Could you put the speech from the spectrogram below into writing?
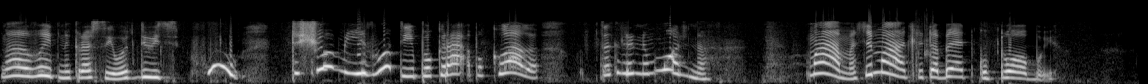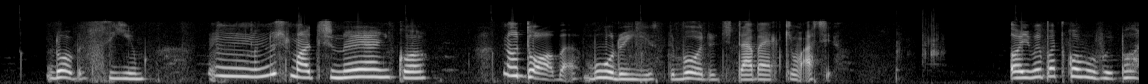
сидить некрасиво. Дивіться. Фу, ти що в мій рот її покра... поклала? Так же не можна. Мама, сама цю таблетку пробуй. Добре, з'їм. Ну, смачненько. Ну, добре, буду їсти, буду ці таблетки ваші. Ой, випадково випала.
